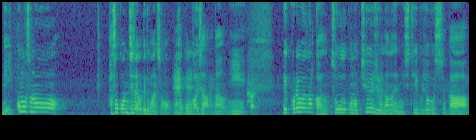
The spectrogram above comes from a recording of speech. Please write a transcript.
で一個もそのパソコン時代は出てこないんですよパソコン会社なのに。はい。でこれはなんかあのちょうどこの97年にスティーブ・ジョブズが、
